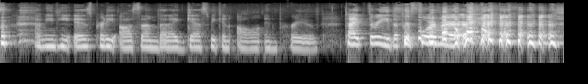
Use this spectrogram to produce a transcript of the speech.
I mean, he is pretty awesome, but I guess we can all improve. Type 3, the performer.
